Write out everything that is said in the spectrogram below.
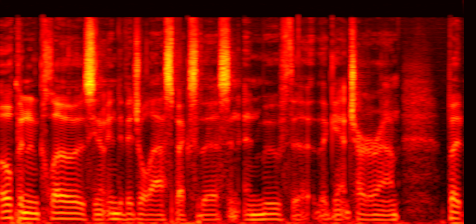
open and close you know, individual aspects of this and, and move the, the Gantt chart around. But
